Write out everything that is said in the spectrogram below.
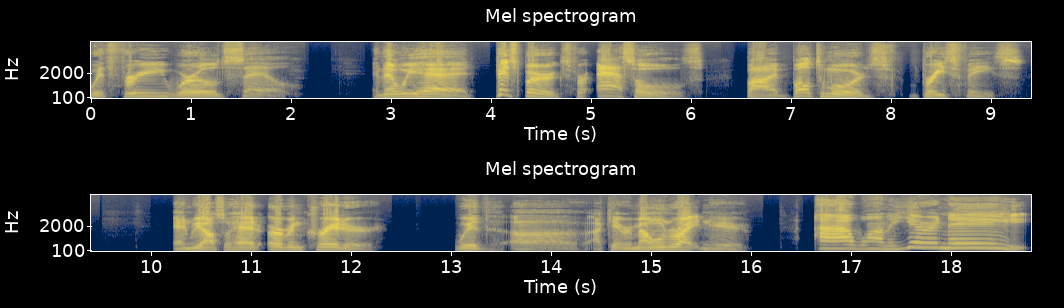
with Free World sale. And then we had Pittsburgh's for Assholes by Baltimore's Braceface. And we also had Urban Crater with, uh, I can't read my own writing here. I want to urinate.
